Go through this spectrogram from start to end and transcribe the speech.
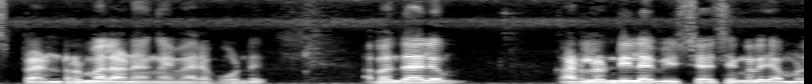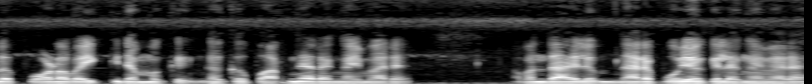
സ്പ്ലെൻഡർമേലാണ് ചങ്ങായിമാരെ പോകുന്നത് അപ്പോൾ എന്തായാലും കടലുണ്ടിയിലെ വിശേഷങ്ങൾ നമ്മൾ പോണ ബൈക്ക് നമുക്ക് നിങ്ങൾക്ക് പറഞ്ഞുതരാം കൈമാരെ അപ്പോൾ എന്തായാലും നേരെ പോയി നോക്കില്ല കൈമാരെ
